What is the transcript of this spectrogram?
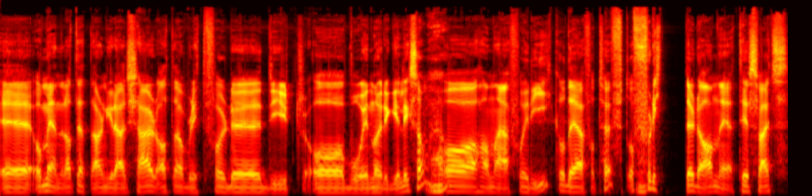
eh, og mener at dette er han greid sjæl, at det har blitt for eh, dyrt å bo i Norge, liksom. Og han er for rik, og det er for tøft. Og flytter da ned til Sveits.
